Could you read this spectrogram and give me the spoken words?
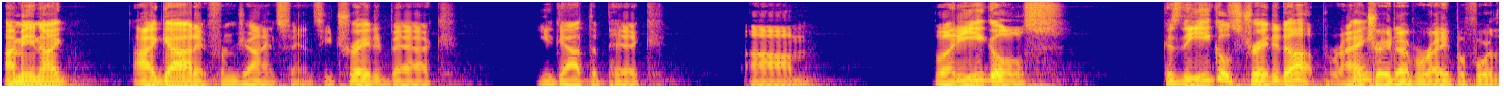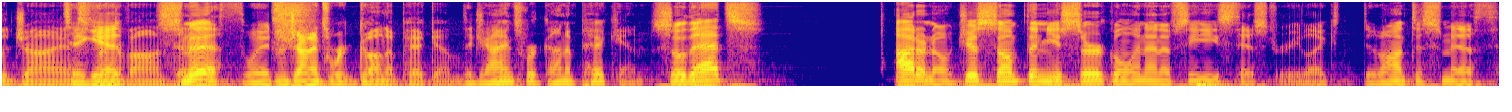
I mean. I I got it from Giants fans. You traded back, you got the pick, um, but Eagles, because the Eagles traded up, right? They trade up right before the Giants to get DeVonta. Smith, which The Giants were gonna pick him. the Giants were gonna pick him. So that's I don't know, just something you circle in NFC East history, like DeVonta Smith.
